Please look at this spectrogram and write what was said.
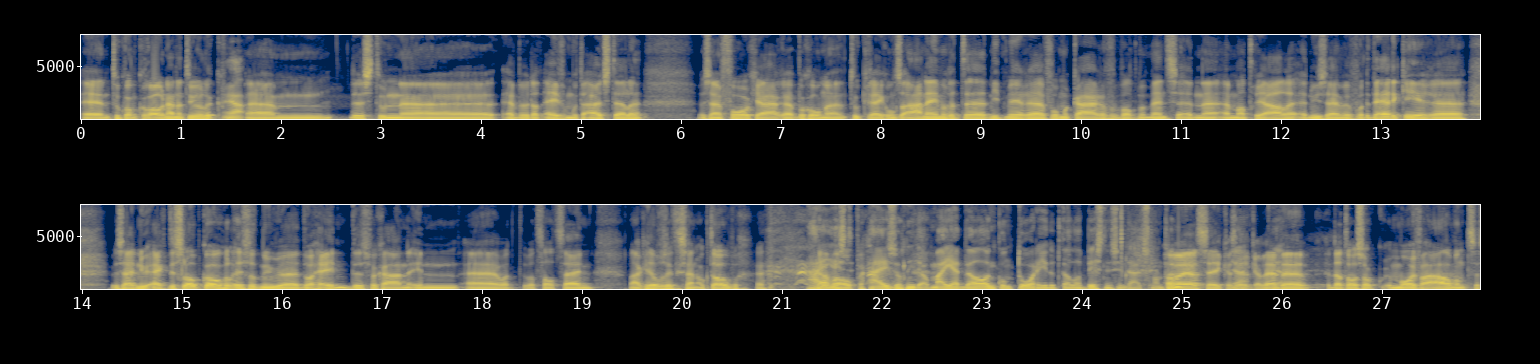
En toen kwam corona natuurlijk. Ja. Um, dus toen uh, hebben we dat even moeten uitstellen. We zijn vorig jaar uh, begonnen. Toen kreeg onze aannemer het uh, niet meer uh, voor elkaar in verband met mensen en, en, materialen. En nu zijn we voor de derde keer. we zijn nu echt. De sloopkogel is er nu doorheen. Dus we gaan in. wat, wat zal het zijn? Laat ik heel voorzichtig zijn. Oktober. hij, is, open. hij is nog niet open. Maar je hebt wel een kantoor. Je doet wel wat business in Duitsland. Hè? Oh ja, zeker. Ja. zeker. We ja. hebben, dat was ook een mooi verhaal. Want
